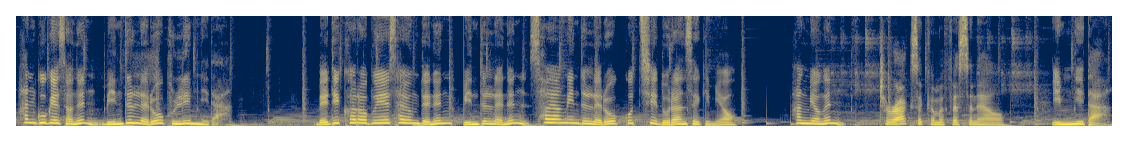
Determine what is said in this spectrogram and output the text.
한국에서는 민들레로 불립니다. medical 허브에 사용되는 민들레는 서양 민들레로 꽃이 노란색이며 학명은 Taraxacum officinale. 입니다.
